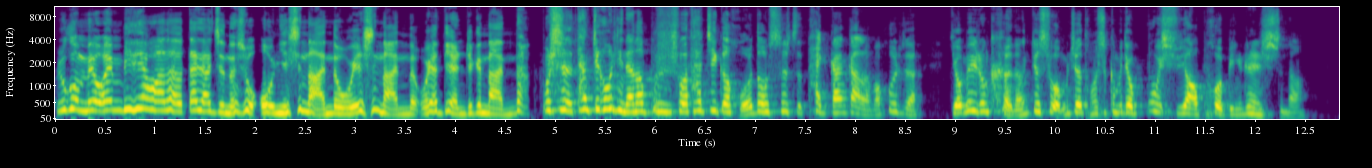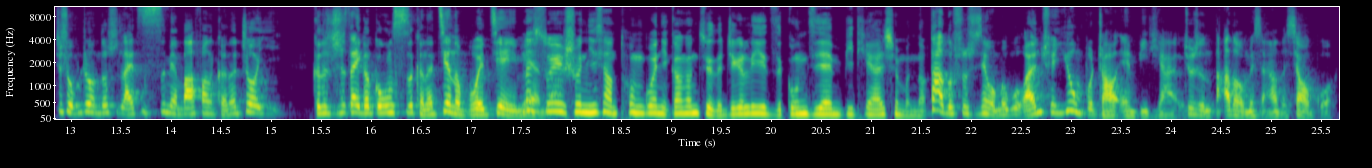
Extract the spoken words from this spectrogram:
如果没有 MBA 的话，他大家只能说哦，你是男的，我也是男的，我要点这个男的。不是，他这个问题难道不是说他这个活动设置太尴尬了吗？或者有没有一种可能，就是我们这个同事根本就不需要破冰认识呢？就是我们这种都是来自四面八方的，可能只有一。可能只是在一个公司，可能见都不会见一面。那所以说，你想通过你刚刚举的这个例子攻击 MBTI 什么呢？大多数时间我们完全用不着 MBTI，就是能达到我们想要的效果。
